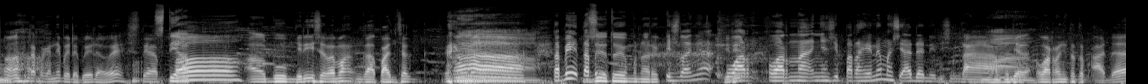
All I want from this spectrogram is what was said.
Oh. kita pengennya beda-beda weh setiap. Setiap Oh. album. Jadi istilah mah nggak panceg. Ah, tapi Tapi tapi itu yang menarik. istilahnya war- warnanya si Parahena masih ada nih di sini. Ah. Nah, menjaga- warnanya tetap ada.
